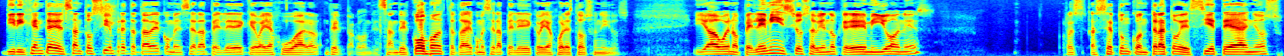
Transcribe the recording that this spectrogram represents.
dirigente del Santos siempre trataba de convencer a Pelé de que vaya a jugar, del, perdón, del San del Como trataba de convencer a Pelé de que vaya a jugar a Estados Unidos. Y ya bueno, Pelé Micio, sabiendo que debe millones, acepta un contrato de siete años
